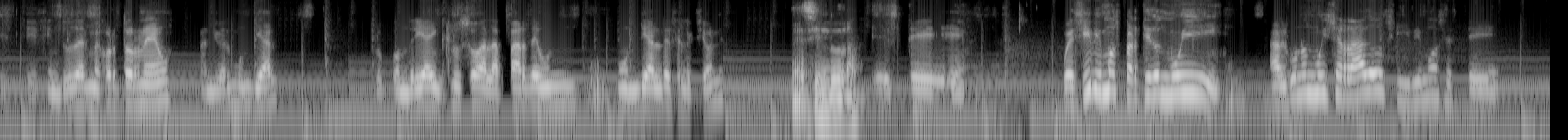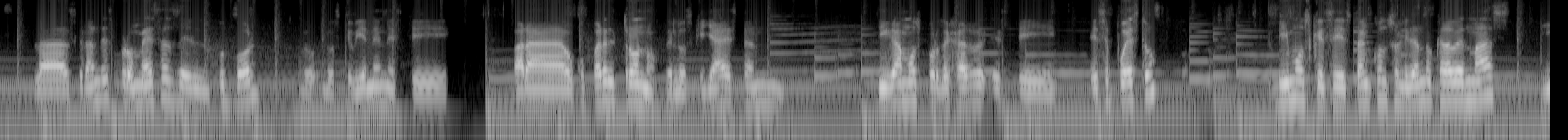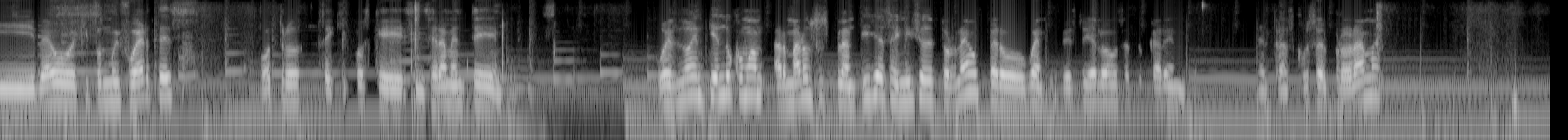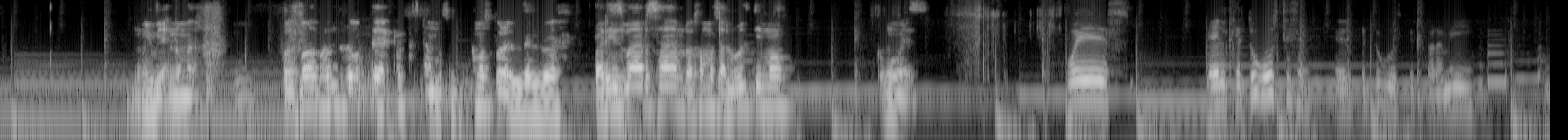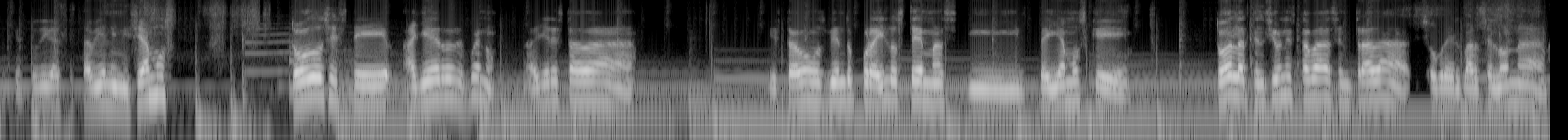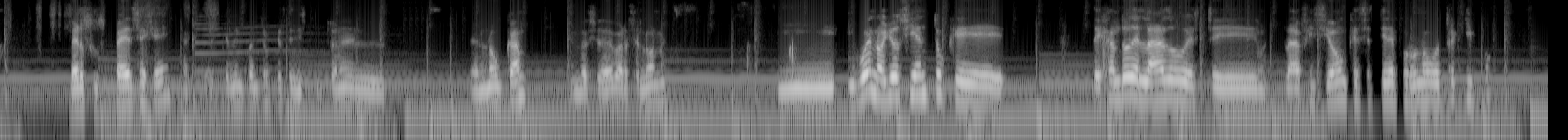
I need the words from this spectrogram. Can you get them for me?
Este, sin duda el mejor torneo a nivel mundial. Lo pondría incluso a la par de un mundial de selecciones. Eh, sin duda. Este, pues sí, vimos partidos muy, algunos muy cerrados y vimos este, las grandes promesas del fútbol, lo, los que vienen este, para ocupar el trono de los que ya están, digamos, por dejar este, ese puesto. Vimos que se están consolidando cada vez más y veo equipos muy fuertes, otros equipos que sinceramente pues no entiendo cómo armaron sus plantillas a inicio de torneo, pero bueno, esto ya lo vamos a tocar en el transcurso del programa. Muy bien, Omar. Pues vamos, ¿dónde empezamos? Empezamos por el del París-Barça, lo dejamos al último. ¿Cómo ves? Pues el que tú gustes, el que tú gustes, para mí, el que tú digas está bien, iniciamos. Todos, este, ayer, bueno, ayer estaba, estábamos viendo por ahí los temas y veíamos que toda la atención estaba centrada sobre el Barcelona versus PSG, aquel encuentro que se disputó en el, el No Camp, en la ciudad de Barcelona. Y, y, bueno, yo siento que dejando de lado este, la afición que se tiene por uno u otro equipo,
